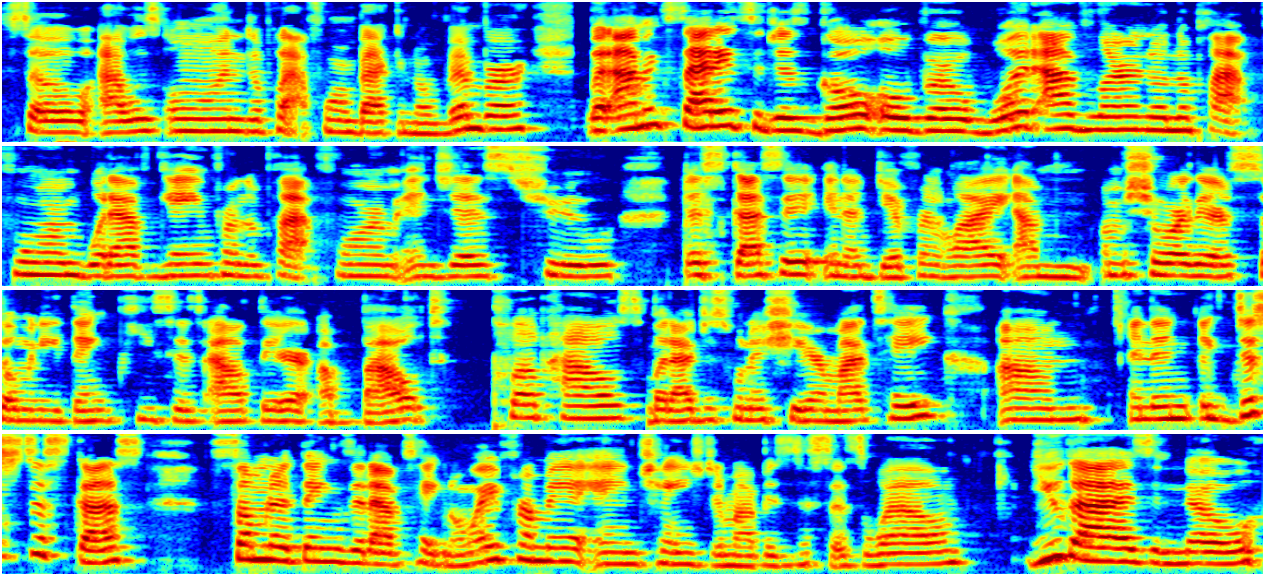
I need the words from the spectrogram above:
So I was on the platform back in November, but I'm excited to just go over what I've learned on the platform, what I've gained from the platform, and just to discuss it in a different light. I'm I'm sure there's so many think pieces out there about Clubhouse, but I just want to share my take um, and then just discuss some of the things that I've taken away from it and changed in my business as well. You guys know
